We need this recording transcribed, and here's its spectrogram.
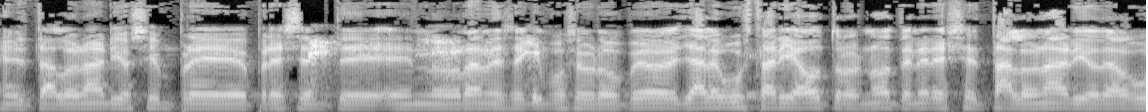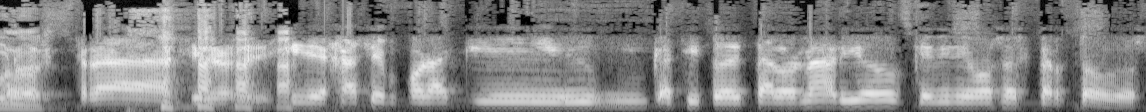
El talonario siempre presente en los grandes equipos europeos. Ya le gustaría a otros, ¿no? Tener ese talonario de algunos. Ostras, si, no- si dejasen por aquí un cachito de talonario, que bien íbamos a estar todos.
